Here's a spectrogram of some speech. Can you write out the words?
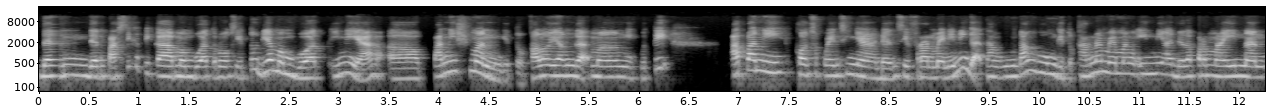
dan dan pasti ketika membuat rules itu dia membuat ini ya eh, punishment gitu. Kalau yang nggak mengikuti apa nih konsekuensinya dan si frontman ini nggak tanggung-tanggung gitu karena memang ini adalah permainan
